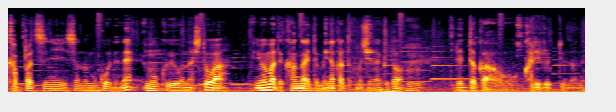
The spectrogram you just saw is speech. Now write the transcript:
活発にその向こうでね動くような人は今まで考えてもいなかったかもしれないけど、レンタカーを借りるっていうのはね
